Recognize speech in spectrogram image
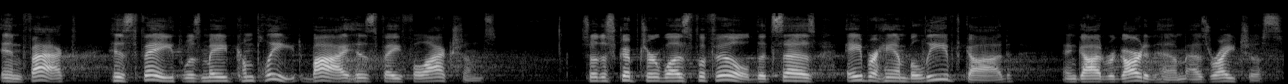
In fact, his faith was made complete by his faithful actions. So the scripture was fulfilled that says Abraham believed God and God regarded him as righteous.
